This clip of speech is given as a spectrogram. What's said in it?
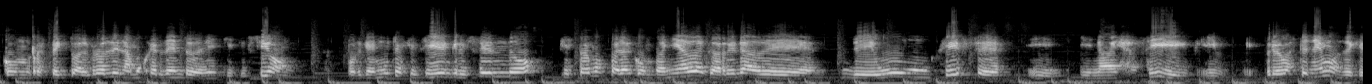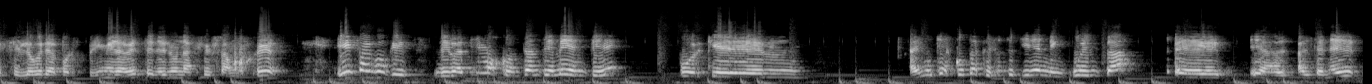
Con respecto al rol de la mujer dentro de la institución, porque hay muchas que siguen creyendo que estamos para acompañar la carrera de, un jefe y, no es así. Y, pruebas tenemos de que se logra por primera vez tener una jefa mujer. Es algo que debatimos constantemente porque mm, hay muchas cosas que no se tienen en cuenta eh, al, tener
